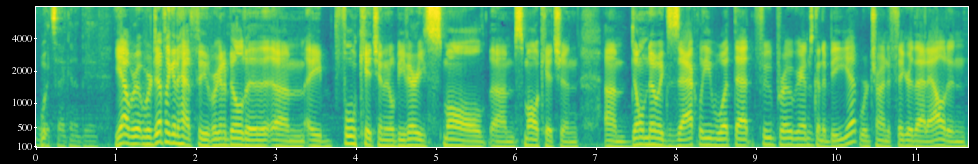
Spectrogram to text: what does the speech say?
what's that going to be? Yeah, we're, we're definitely going to have food. We're going to build a um, a full kitchen. It'll be very small, um, small kitchen. Um, don't know exactly what that food program is going to be yet. We're trying to figure that out and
